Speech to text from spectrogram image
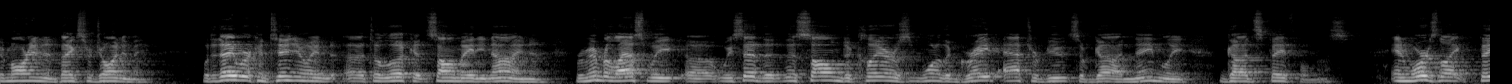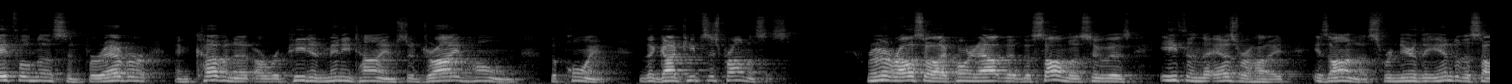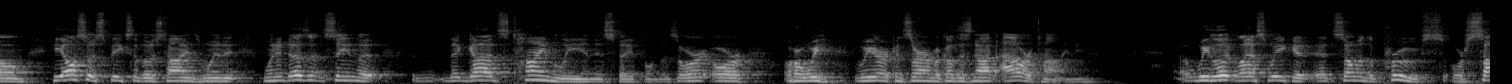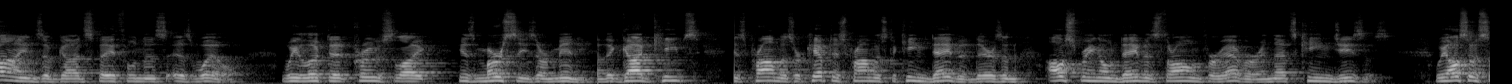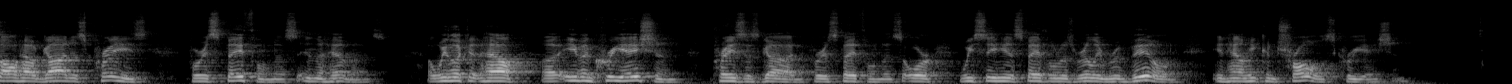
Good morning, and thanks for joining me. Well, today we're continuing uh, to look at Psalm 89. And remember, last week uh, we said that this psalm declares one of the great attributes of God, namely God's faithfulness. And words like faithfulness and forever and covenant are repeated many times to drive home the point that God keeps his promises. Remember also, I pointed out that the psalmist, who is Ethan the Ezrahite, is honest. For near the end of the psalm, he also speaks of those times when it, when it doesn't seem that, that God's timely in his faithfulness, or, or, or we, we are concerned because it's not our timing. We looked last week at, at some of the proofs or signs of God's faithfulness as well. We looked at proofs like his mercies are many, that God keeps his promise or kept his promise to King David. There's an offspring on David's throne forever, and that's King Jesus. We also saw how God is praised for his faithfulness in the heavens. Uh, we looked at how uh, even creation praises God for his faithfulness, or we see his faithfulness really revealed in how he controls creation.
